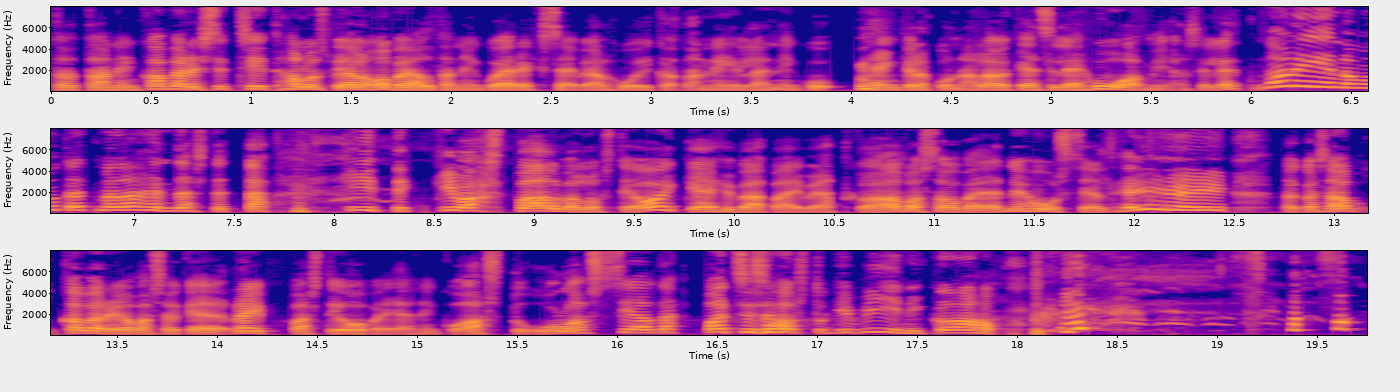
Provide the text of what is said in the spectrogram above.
tota, niin kaveri sit siitä halusi vielä ovelta niin kuin erikseen vielä huikata niille niin kuin henkilökunnalle oikein silleen huomioon. Silleen, että no niin, no, mutta et mä lähden tästä, että kiitti kivasta palvelusta ja oikein hyvää päivää jatkoa. Avasi oveen ja ne huusi sieltä hei hei. Takas kaveri avasi oikein reippaasti oveen ja niin kuin astui ulos sieltä. Paitsi se astukin viinikaappiin.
